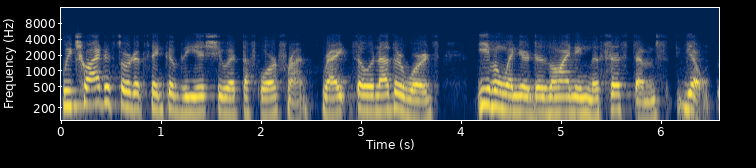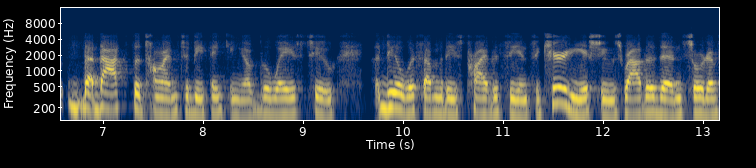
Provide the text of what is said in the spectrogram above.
We try to sort of think of the issue at the forefront, right? So, in other words, even when you're designing the systems, you know, that, that's the time to be thinking of the ways to deal with some of these privacy and security issues rather than sort of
